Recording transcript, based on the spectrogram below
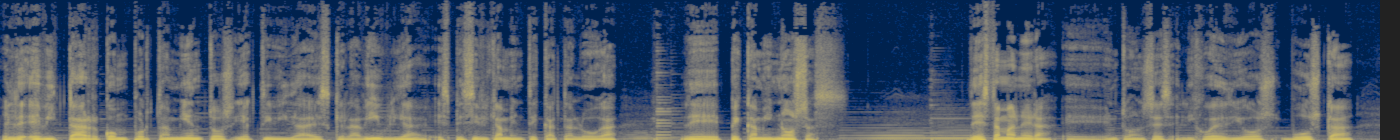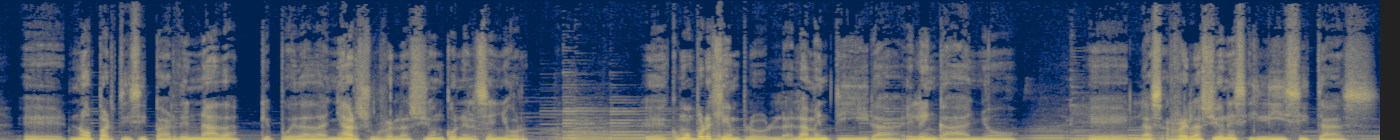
el de evitar comportamientos y actividades que la Biblia específicamente cataloga de pecaminosas. De esta manera, eh, entonces, el Hijo de Dios busca eh, no participar de nada que pueda dañar su relación con el Señor, eh, como por ejemplo la, mentira, el engaño, las relaciones ilícitas,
